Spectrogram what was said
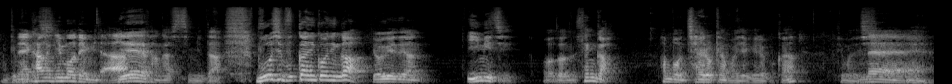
강기모 네, 씨. 강디모대입니다. 예, 반갑습니다. 무엇이 북한 인권인가? 여기에 대한 이미지, 어떤 생각 한번 자유롭게 한번 얘기를 해볼까요? 디모데 씨. 네.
